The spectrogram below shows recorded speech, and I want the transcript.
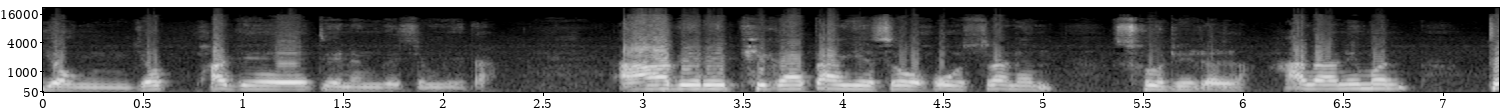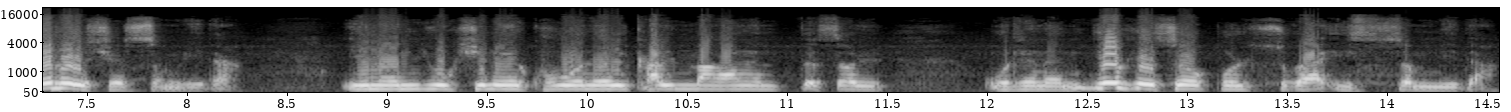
영접하게 되는 것입니다. 아벨의 피가 땅에서 호소하는 소리를 하나님은 들으셨습니다. 이는 육신의 구원을 갈망하는 뜻을 우리는 여기서 볼 수가 있습니다.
